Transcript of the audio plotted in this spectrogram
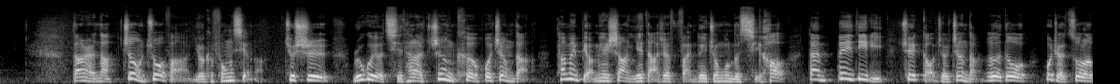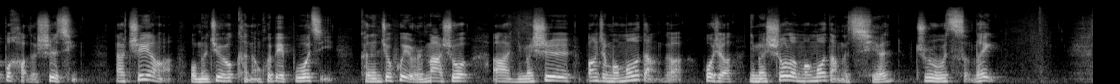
当然呢，这种做法有个风险了，就是如果有其他的政客或政党，他们表面上也打着反对中共的旗号，但背地里却搞着政党恶斗或者做了不好的事情，那这样啊，我们就有可能会被波及，可能就会有人骂说啊，你们是帮着某某党的，或者你们收了某某党的钱，诸如此类。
